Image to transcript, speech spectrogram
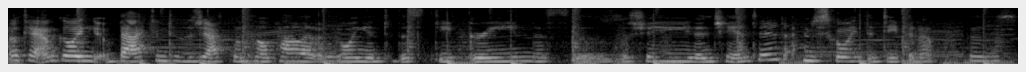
Okay, I'm going back into the Jaclyn Hill palette. I'm going into this deep green. This is the shade Enchanted. I'm just going to deepen up those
